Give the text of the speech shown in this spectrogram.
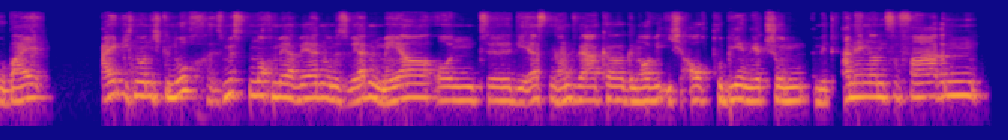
Wobei eigentlich noch nicht genug. Es müssten noch mehr werden und es werden mehr. Und äh, die ersten Handwerker, genau wie ich auch, probieren jetzt schon mit Anhängern zu fahren.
